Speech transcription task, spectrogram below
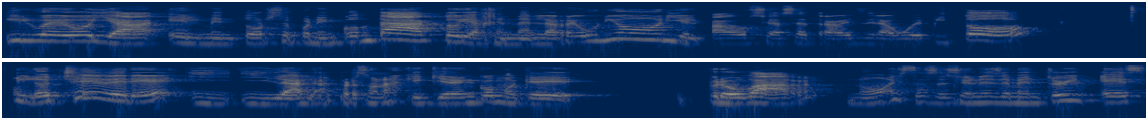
y luego ya el mentor se pone en contacto y agenda en la reunión, y el pago se hace a través de la web y todo. Y lo chévere, y, las, personas que quieren como que probar, ¿no? Estas sesiones de mentoring es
